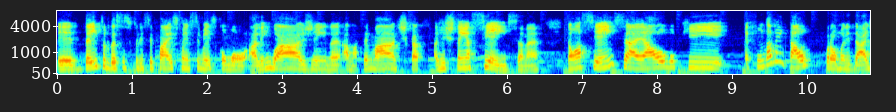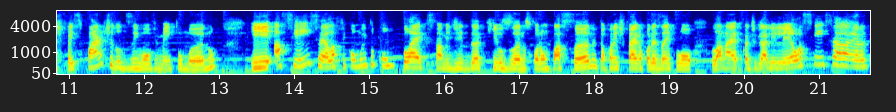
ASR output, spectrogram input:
é, dentro desses principais conhecimentos, como a linguagem, né, a matemática, a gente tem a ciência, né? Então, a ciência é algo que é fundamental para a humanidade, fez parte do desenvolvimento humano e a ciência, ela ficou muito complexa à medida que os anos foram passando. Então, quando a gente pega, por exemplo, lá na época de Galileu, a ciência era,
